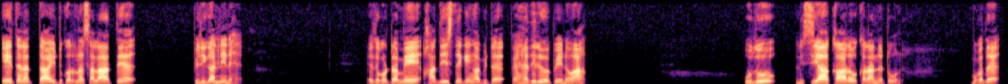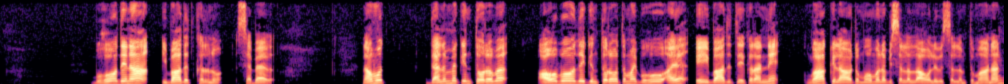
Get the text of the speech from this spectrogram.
ඒ තැනැත්තා ඉටු කරන සලාතය පිළිගන්නේ නැහැ. එතකොට මේ හදිස් දෙකෙන් අපිට පැහැදිලිව පේනවා උදු නිසියාකාරව කරන්නට ඕන. මොකද බොහෝ දෙනා ඉබාදත් කරනවා සැබෑව. නමුත් දැනමකින් තොරව අවබෝධයකින් තොරව තමයි බොහෝ අය ඒ ඉබාධතය කරන්නේ ගාක් වෙලාවට මොහම නබි සල්له හොලි විසල්ලම් තුමානන්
